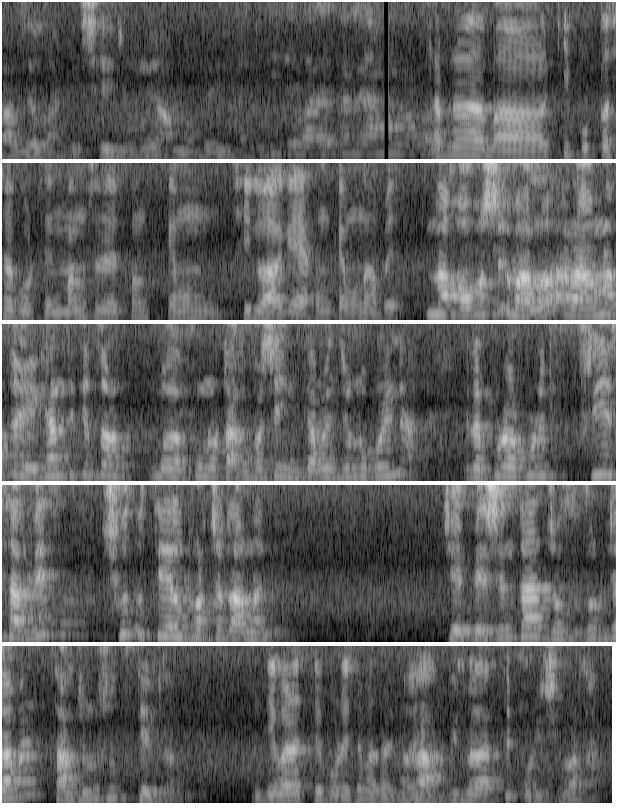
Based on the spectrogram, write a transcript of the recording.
কাজে লাগে সেই জন্যই আমাদের আপনারা কি প্রত্যাশা করছেন? মানুষের রেসপন্স কেমন ছিল আগে এখন কেমন হবে? না অবশ্যই ভালো। আর আমরা তো এখান থেকে তো আর, কোনো টাকা পয়সা ইনকামের জন্য করি না। এটা পুরোপুরি ফ্রি সার্ভিস শুধু তেল খরচাটা আমরা নিই। যে পেশেন্টটা যতদূর যাবে তার জন্য শুধু তেলটা দিই দিবারাত্রি পরিষেবা থাকবে। হ্যাঁ দিবারাত্রি পরিষেবা থাকবে।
